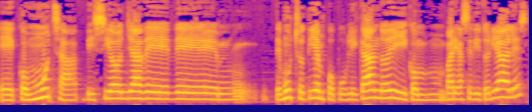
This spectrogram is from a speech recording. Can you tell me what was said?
eh, con mucha visión ya de, de, mucho tiempo publicando y con varias editoriales,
